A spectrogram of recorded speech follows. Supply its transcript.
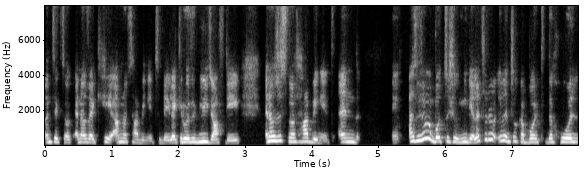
on TikTok and I was like, hey, I'm not having it today. Like it was a really rough day, and I was just not having it. And eh, as we talk about social media, let's not even talk about the whole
